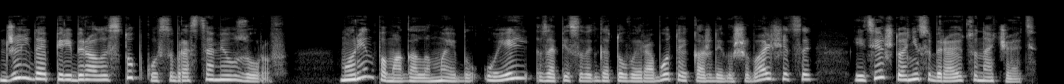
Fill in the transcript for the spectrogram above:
Джильда перебирала стопку с образцами узоров. Морин помогала Мейбл Уэй записывать готовые работы каждой вышивальщицы и те, что они собираются начать.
